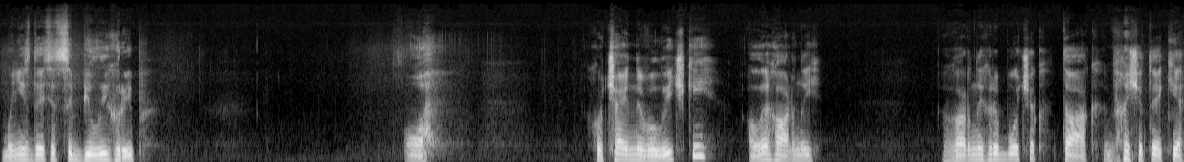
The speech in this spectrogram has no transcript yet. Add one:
Мені здається, це білий гриб. О. Хоча й невеличкий, але гарний. Гарний грибочок. Так, бачите, яке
